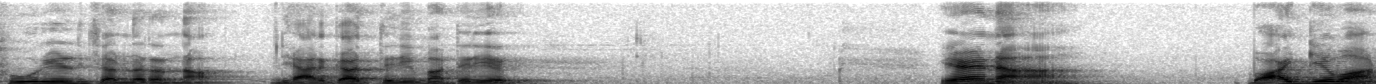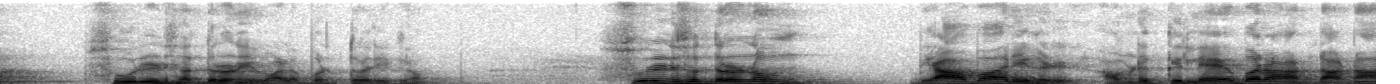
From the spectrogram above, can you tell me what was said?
சூரியன் சந்திரன் தான். யாருக்காவது தெரியுமா? தெரியாது. ஏன்னா பாக்கியவான் சூரியன் சந்திரனை வாழ பொறுத்த வரைக்கும். சூரியன் சந்திரனும் வியாபாரிகள் அவனுக்கு லேபராக இருந்தானா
